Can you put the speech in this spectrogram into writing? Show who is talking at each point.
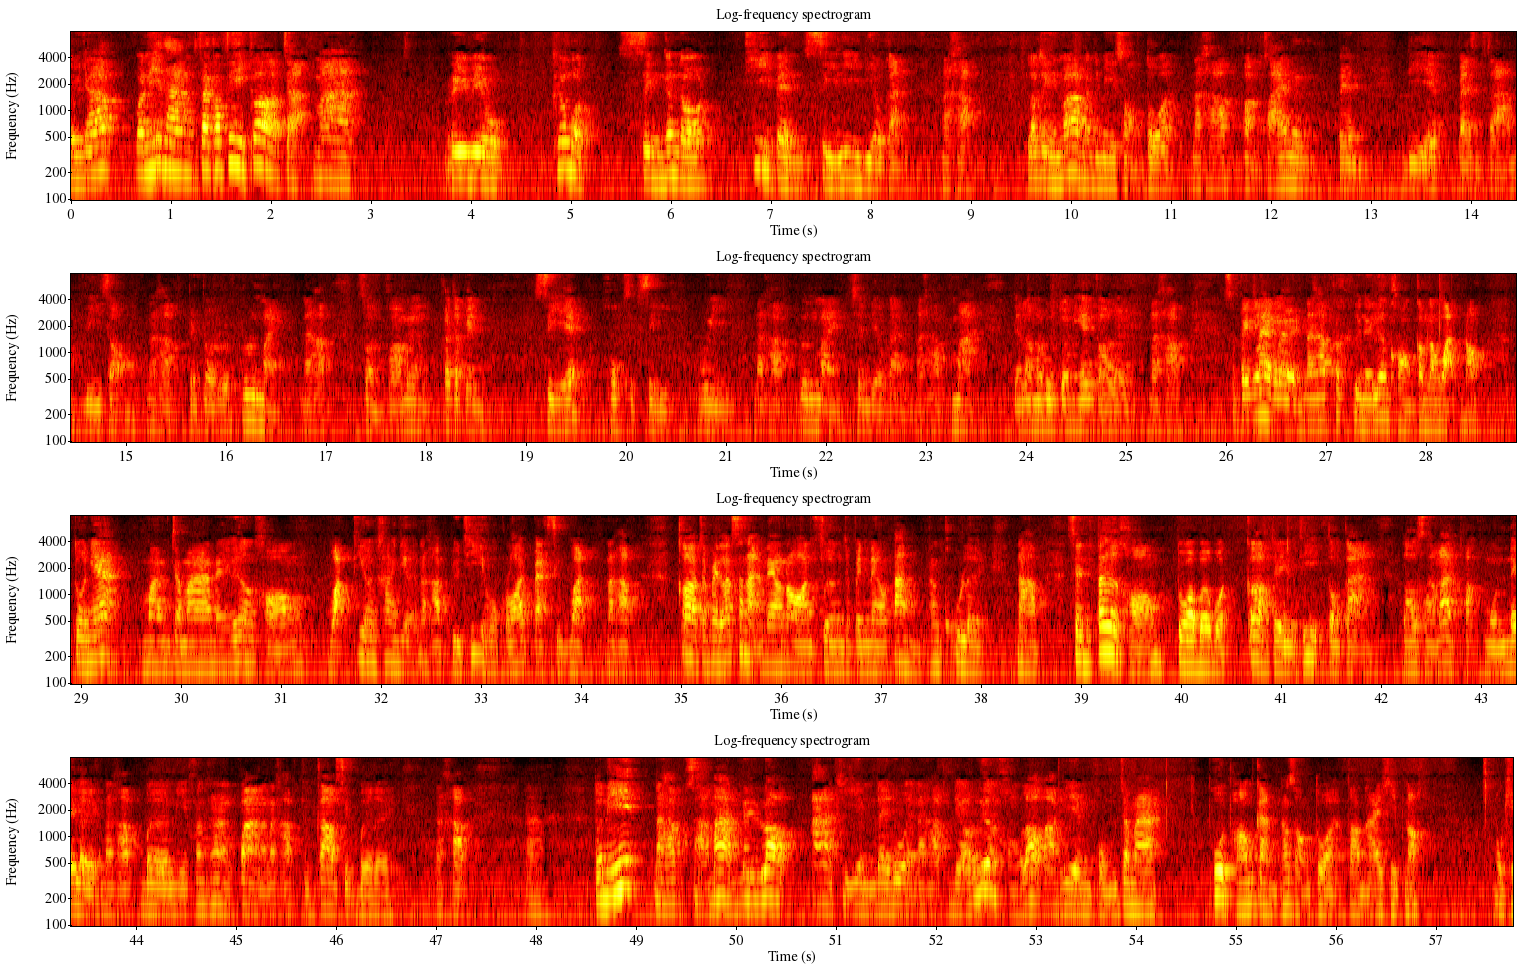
Speaker 1: วัสดีครับ วันนี้ทาง f a c Coffee ก็จะมารีวิวเครื่องบด Single Note ที่เป็นซีรีส์เดียวกันนะครับ เราจะเห็นว่ามันจะมี 2 ตัวนะครับ ฝั่งซ้ายมือเป็น DF 83 V2 นะครับ เป็นตัวรุ่นใหม่นะครับ ส่วนขวามือก็จะเป็น CF 64 V นะครับ รุ่นใหม่เช่นเดียวกันนะครับ มาเดี๋ยวเรามาดูตัวนี้กันก่อนเลยนะครับ สเปคแรกเลยนะครับ ก็คือในเรื่องของกำลังวัตต์เนาะ ตัวเนี้ยมันจะมาในเรื่องของวัตต์ที่ค่อนข้างเยอะนะครับ อยู่ที่ 680 วัตต์นะครับ ก็จะเป็นลักษณะแนวนอน เฟืองจะเป็นแนวตั้งทั้งคู่เลยนะครับ เซนเตอร์ของตัวเบอร์บดก็จะอยู่ที่ตรงกลาง เราสามารถปรับหมุนได้เลยนะครับ เบอร์มีค่อนข้างกว้างนะครับ ถึง 90 เบอร์เลยนะครับตัวนี้นะครับสามารถเล่นรอบ RPM ได้ด้วยนะครับ เดี๋ยวเรื่องของรอบ RPM ผมจะมาพูดพร้อมกันทั้งสองตัวตอนท้ายคลิปเนาะ โอเค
